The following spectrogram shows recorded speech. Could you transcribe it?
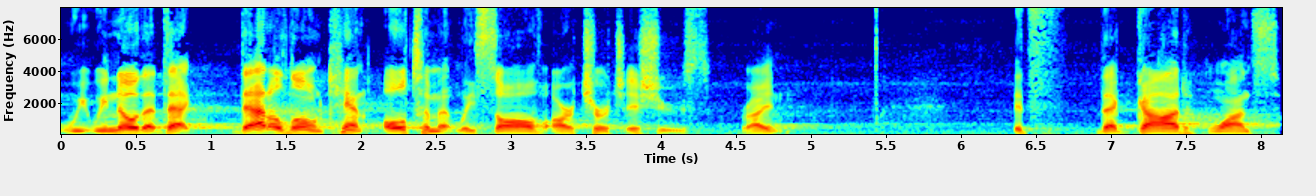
we, we know that, that that alone can't ultimately solve our church issues, right? It's that God wants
